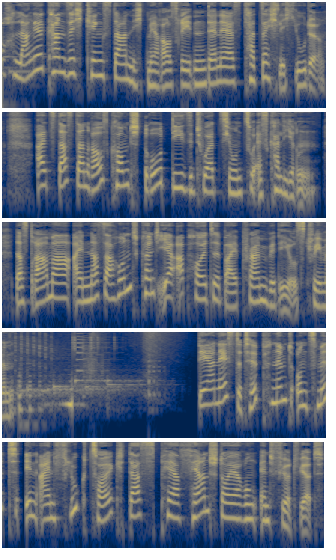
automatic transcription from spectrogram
Doch lange kann sich Kingstar nicht mehr rausreden, denn er ist tatsächlich Jude. Als das dann rauskommt, droht die Situation zu eskalieren. Das Drama Ein nasser Hund könnt ihr ab heute bei Prime Video streamen. Der nächste Tipp nimmt uns mit in ein Flugzeug, das per Fernsteuerung entführt wird.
